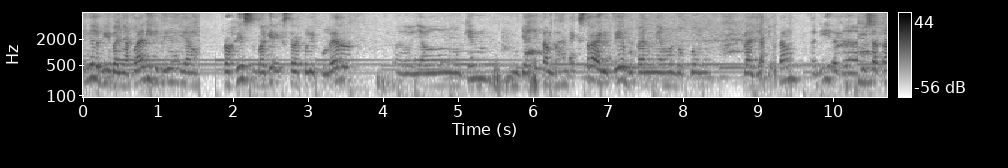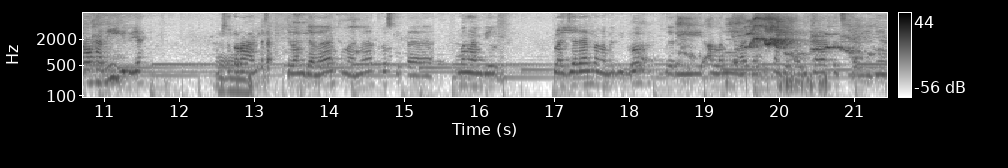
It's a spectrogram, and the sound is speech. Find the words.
ini lebih banyak lagi gitu ya yang rohis sebagai ekstrakurikuler uh, yang mungkin menjadi tambahan ekstra gitu ya bukan yang mendukung pelajar. Tentang tadi ada wisata rohani gitu ya. Wisata rohani jalan-jalan ke mana terus kita mengambil pelajaran mengambil ibu dari alam yang ada sampai kita dan sebagainya.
